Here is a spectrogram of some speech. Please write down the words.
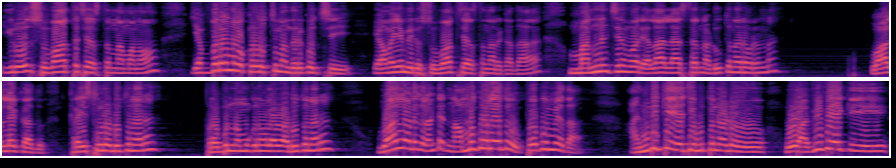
ఈరోజు సువార్త చేస్తున్నాం మనం. ఎవరైనా ఒకళ్ళు వచ్చి మన దగ్గరికి వచ్చి ఏమయ్యా మీరు సువార్త చేస్తున్నారు కదా? మరణించిన వారు ఎలా లేస్తారని అడుగుతున్నారు ఎవరన్నా? వాళ్ళే కాదు. క్రైస్తవులు అడుగుతున్నారా? ప్రభుని నమ్ముకున్న వాళ్ళు అడుగుతున్నారా? వాళ్ళు అడగరు అంటే నమ్మకం లేదు ప్రభు మీద. అందుకే చెబుతున్నాడు? ఓ అవివేకి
